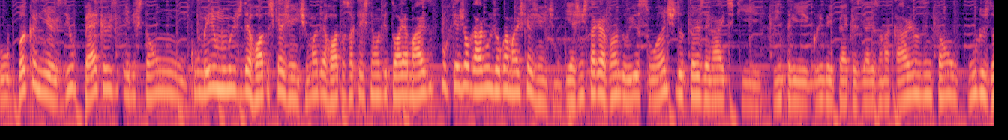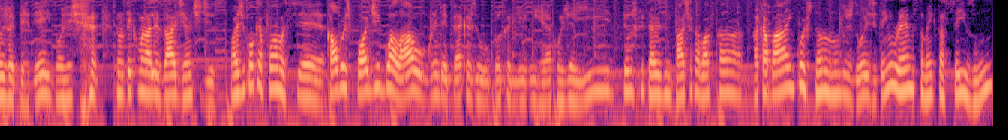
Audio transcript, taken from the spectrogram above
o Buccaneers e o Packers, eles estão com o mesmo número de derrotas que a gente. Uma derrota, só que eles têm uma vitória a mais porque jogaram um jogo a mais que a gente, né? E a gente tá gravando vendo isso antes do Thursday Night que entre Green Bay Packers e Arizona Cardinals, então um dos dois vai perder, então a gente não tem como analisar diante disso. Mas de qualquer forma, se é, Cowboys pode igualar o Green Bay Packers e o Buccaneers em recorde aí, pelos critérios de empate acabar ficar acabar encostando num dos dois. E tem o Rams também que tá 6-1.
